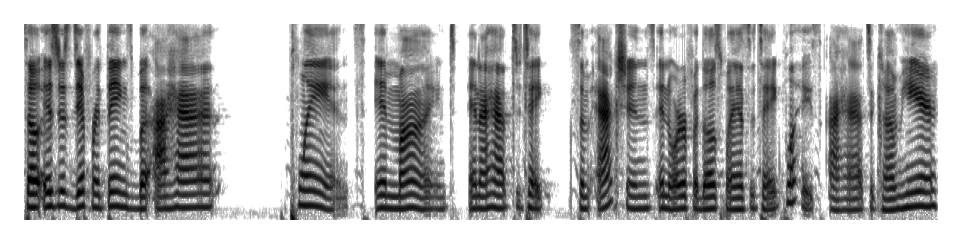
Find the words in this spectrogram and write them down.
So it's just different things, but I had plans in mind and I had to take some actions in order for those plans to take place. I had to come here,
